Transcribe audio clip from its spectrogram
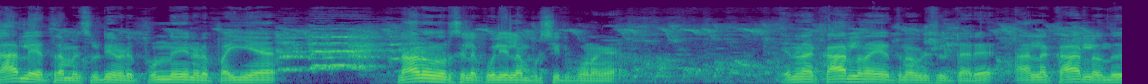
காரில் ஏற்றுறாமல் சொல்லிட்டு என்னோடய பொண்ணு என்னோடய பையன் நானும் ஒரு சில கோழியெல்லாம் பிடிச்சிட்டு போனாங்க. ஏன்னா காரில் தான் ஏற்றணும் அப்படின்னு சொல்லிட்டாரு. அதனால் காரில் வந்து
